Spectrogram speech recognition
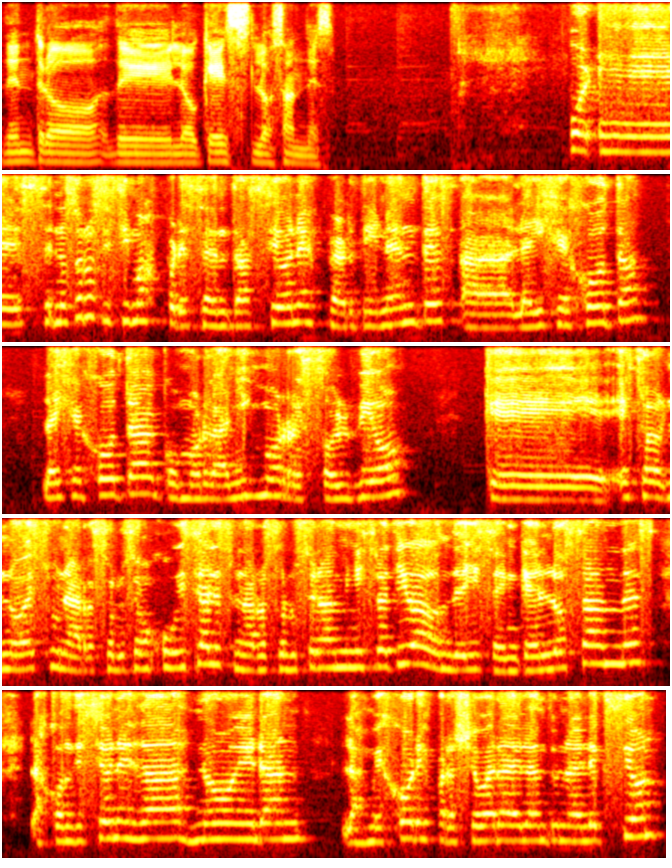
dentro de lo que es los Andes? Eh, nosotros hicimos presentaciones pertinentes a la IGJ. La IGJ como organismo resolvió que esto no es una resolución judicial, es una resolución administrativa donde dicen que en los Andes las condiciones dadas no eran las mejores para llevar adelante una elección,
